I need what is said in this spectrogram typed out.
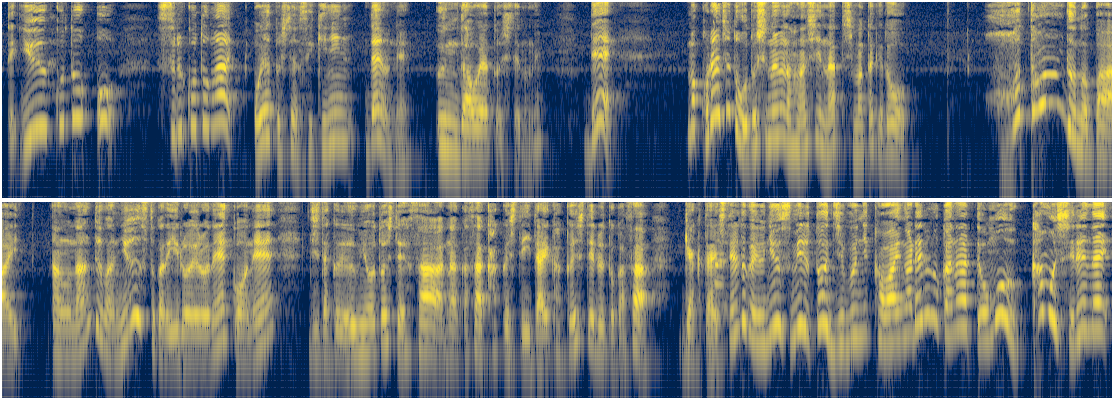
っていうことをすることが親としての責任だよね。産んだ親としてのね。で、まあこれはちょっと脅しのような話になってしまったけど、ほとんどの場合、あの、なんていうか、ニュースとかでいろいろね、こうね、自宅で産み落としてさ、なんかさ、隠して遺体隠してるとかさ、虐待してるとかいうニュース見ると自分に可愛がれるのかなって思うかもしれない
